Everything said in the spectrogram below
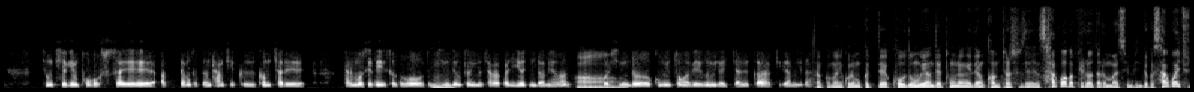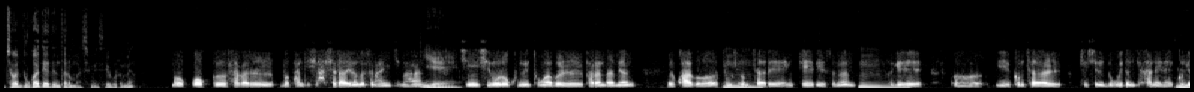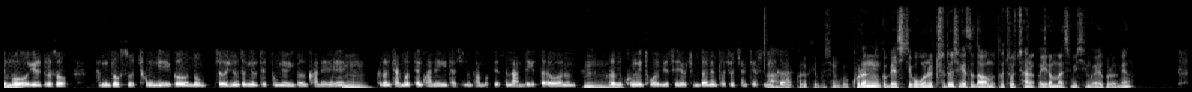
정치적인 보복 수사에 앞장섰던 당시 그 검찰의 잘못에 대해서도 좀 음. 진정성 있는 사과까지 이어진다면 아. 훨씬 더 국민 통합의 의미가 있지 않을까 기대합니다. 잠깐만요. 그러면 그때 고 노무현 대통령에 대한 검찰 수사에 사과가 필요하다는 말씀이신데 그 사과의 주체가 누가 돼야 된다는 말씀이세요? 그러면? 뭐 꼭 그 사과를 뭐 반드시 하셔라 이런 것은 아니지만 예. 진심으로 국민 통합을 바란다면 그 과거 정치 검찰의 음. 행태에 대해서는 음. 그게 어 이 검찰 출신의 누구이든지 간에 그게 음. 뭐 예를 들어서 한덕수 총리건 저 윤석열 대통령이건 간에 음. 그런 잘못된 관행이 다시는 반복돼서는 안 되겠다라고 하는 음. 그런 국민 통합 메시지를 준다면 더 좋지 않겠습니까? 아, 그렇게 보시는 거. 그런 그 메시지가 오늘 추도식에서 나오면 더 좋지 않을까 이런 말씀이신가요? 그러면?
